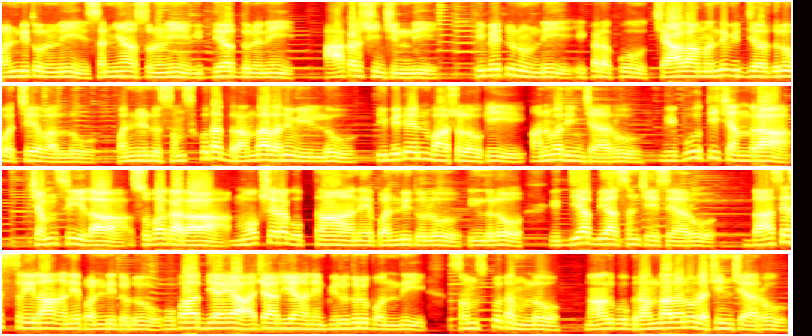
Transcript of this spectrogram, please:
పండితుల్ని సన్యాసుల్ని విద్యార్థులని ఆకర్షించింది. టిబెట్ నుండి ఇక్కడకు చాలా మంది విద్యార్థులు వచ్చేవాళ్ళు. పన్నెండు సంస్కృత గ్రంథాలని వీళ్ళు టిబెటియన్ భాషలోకి అనువదించారు. విభూతి చంద్ర చంశీల శుభకర మోక్షర గుప్తా అనే పండితులు ఇందులో విద్యాభ్యాసం చేశారు. దాసశ్రీల అనే పండితుడు ఉపాధ్యాయ ఆచార్య అనే బిరుదులు పొంది సంస్కృతంలో నాలుగు గ్రంథాలను రచించారు.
